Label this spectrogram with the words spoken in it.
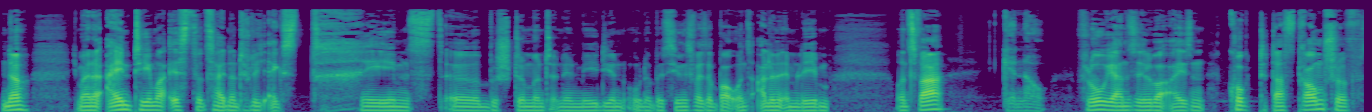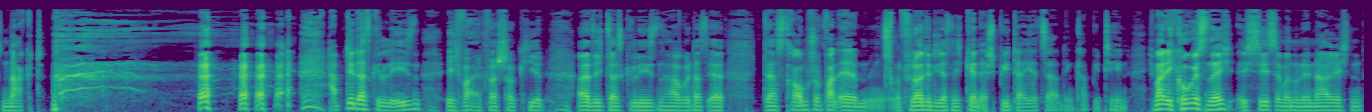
Ne? Ich meine, ein Thema ist zurzeit natürlich extremst äh, bestimmend in den Medien oder beziehungsweise bei uns allen im Leben. Und zwar, genau, Florian Silbereisen guckt das Traumschiff nackt. Habt ihr das gelesen? Ich war etwas schockiert, als ich das gelesen habe, dass er das Traumschiff, weil äh, für Leute, die das nicht kennen, er spielt da jetzt ja den Kapitän. Ich meine, ich gucke es nicht, ich sehe es immer nur in den Nachrichten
